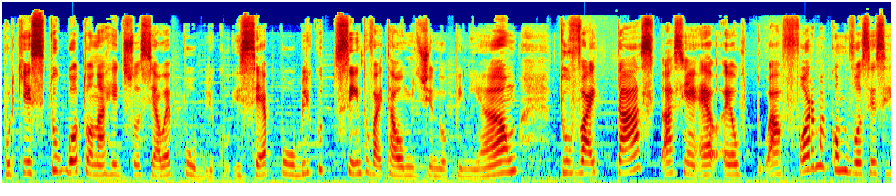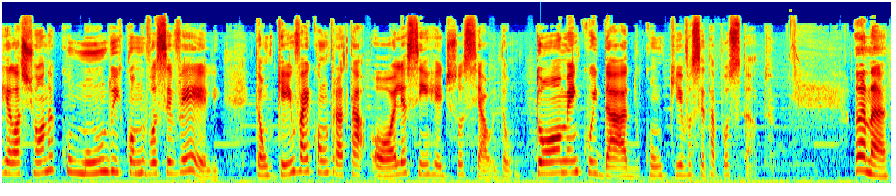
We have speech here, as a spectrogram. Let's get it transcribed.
Porque se tu botou na rede social é público. E se é público, sim, tu vai estar tá omitindo opinião, tu vai estar, tá, assim, é, é, a forma como você se relaciona com o mundo e como você vê ele. Então, quem vai contratar, olha sim em rede social. Então, tomem cuidado com o que você está postando. Ana,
